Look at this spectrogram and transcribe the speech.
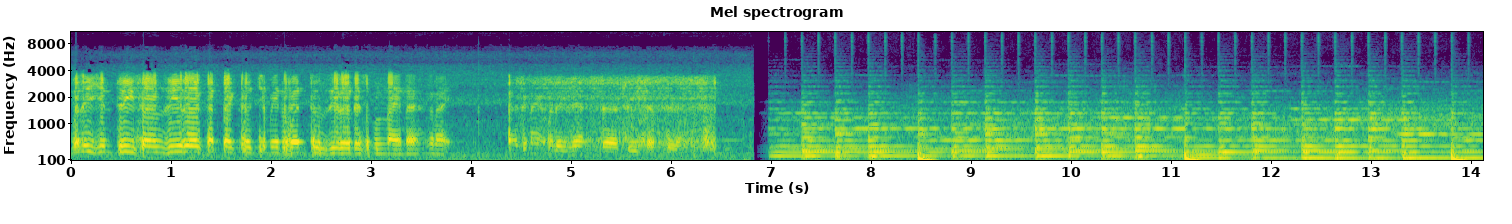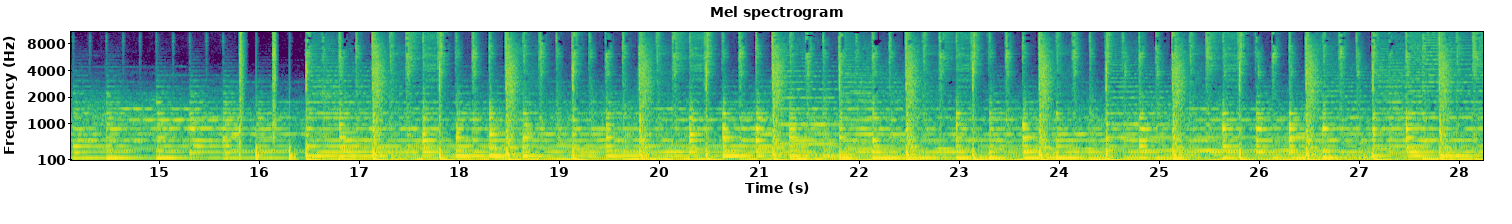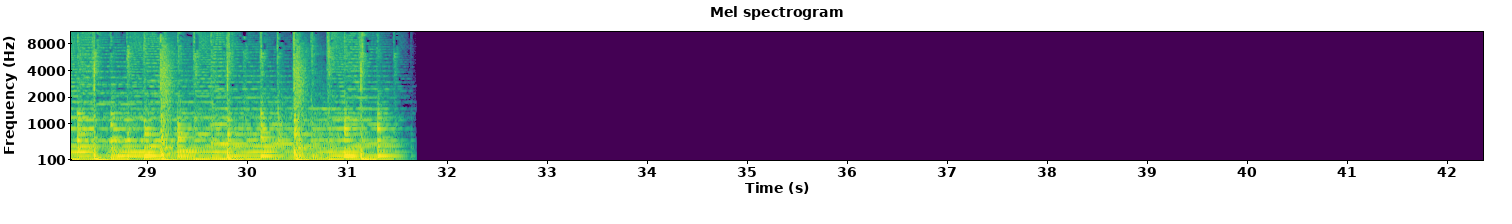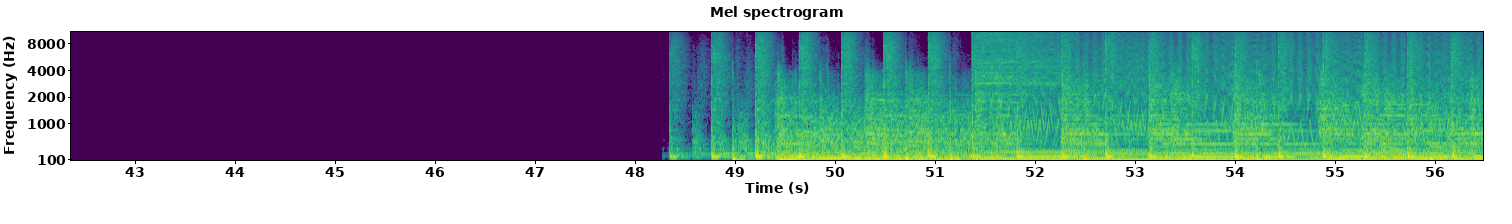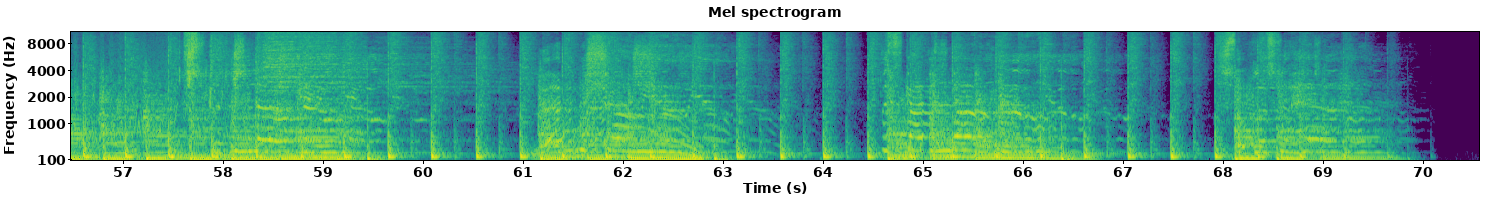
Malaysian 370, contact Minh 120 decimal 9. Uh, good night. Good night, Malaysian uh, 370.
